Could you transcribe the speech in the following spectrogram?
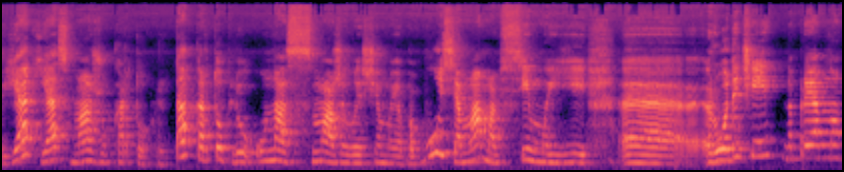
як я смажу картоплю. Так, картоплю у нас смажили ще моя бабуся, мама, всі мої е, родичі, напевно.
